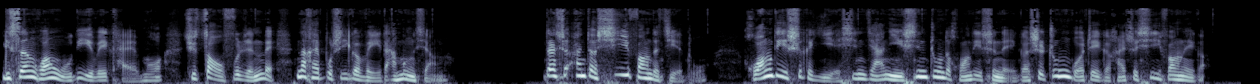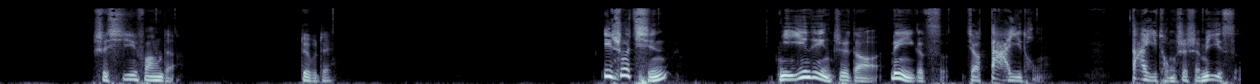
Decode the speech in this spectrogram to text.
以三皇五帝为楷模去造福人类，那还不是一个伟大梦想吗？但是按照西方的解读，皇帝是个野心家。你心中的皇帝是哪个？是中国这个还是西方那个？是西方的，对不对？一说秦。你一定知道另一个词叫“大一统”，“大一统”是什么意思？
